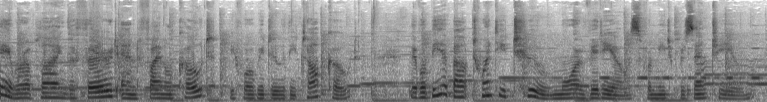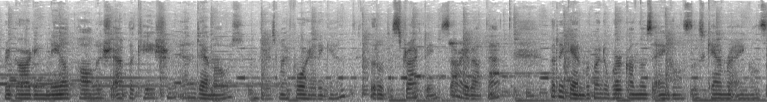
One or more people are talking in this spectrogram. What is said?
Okay, we're applying the third and final coat before we do the top coat. There will be about 22 more videos for me to present to you regarding nail polish application and demos. There's my forehead again, a little distracting, sorry about that. But again, we're going to work on those angles, those camera angles.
